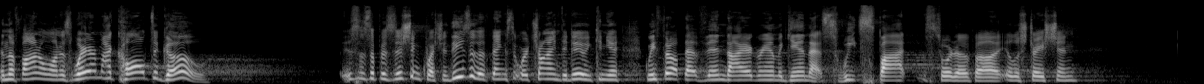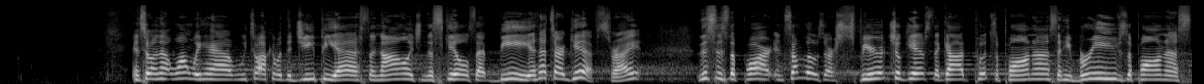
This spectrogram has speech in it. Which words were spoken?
And the final one is, where am I called to go? This is a position question. These are the things that we're trying to do. And can, you, can we throw up that Venn diagram again, that sweet spot sort of uh, illustration? And so in that one we have, we talk about the GPS, the knowledge and the skills that be, and that's our gifts, right? This is the part, and some of those are spiritual gifts that God puts upon us, that He breathes upon us,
